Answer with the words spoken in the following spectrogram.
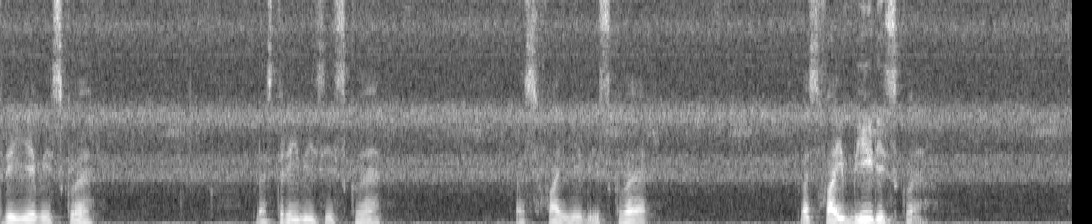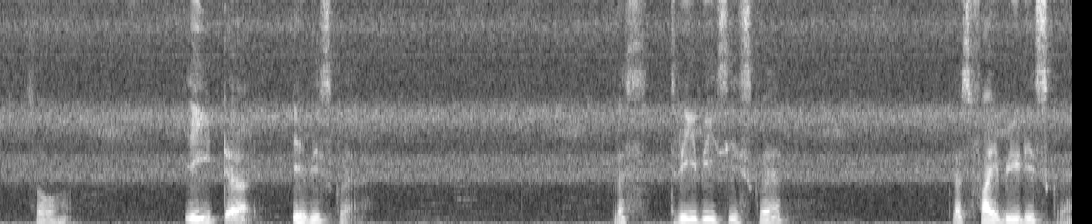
Three AB square plus three B C square plus five A B square plus five B D square so 8 uh, ab square plus 3bc square plus 5bd square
